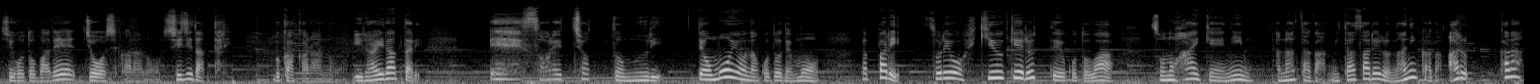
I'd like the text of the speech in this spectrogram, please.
仕事場で上司からの指示だったり部下からの依頼だったりえー、それちょっと無理って思うようなことでもやっぱりそれを引き受けるっていうことはその背景にあなたが満たされる何かがあるから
